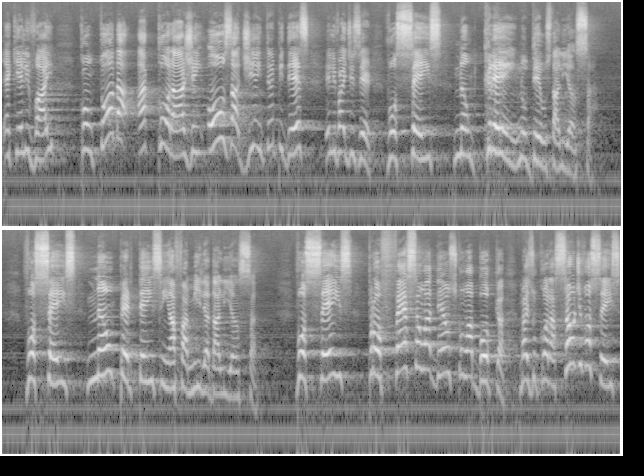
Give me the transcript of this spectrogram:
é que ele vai, com toda a coragem, ousadia, intrepidez, ele vai dizer: Vocês não creem no Deus da aliança, vocês não pertencem à família da aliança, vocês professam a Deus com a boca, mas o coração de vocês,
